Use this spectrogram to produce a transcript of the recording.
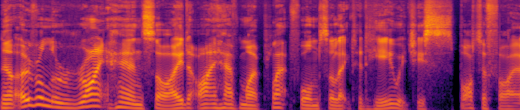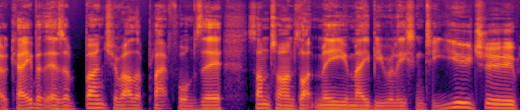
Now, over on the right-hand side, I have my platform selected here, which is Spotify, okay? But there's a bunch of other platforms there. Sometimes like me, you may be releasing to YouTube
